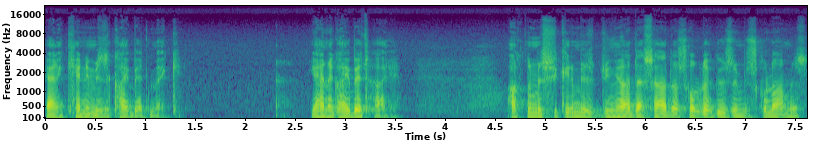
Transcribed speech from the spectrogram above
Yani kendimizi kaybetmek. Yani gaybet hali. Aklımız, fikrimiz dünyada sağda solda gözümüz kulağımız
